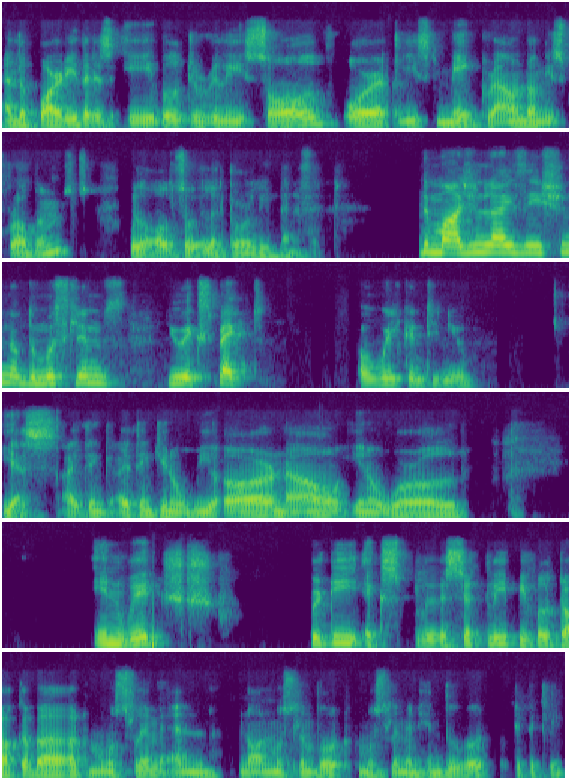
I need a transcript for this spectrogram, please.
And the party that is able to really solve or at least make ground on these problems will also electorally benefit. The marginalization of the Muslims you expect uh, will continue. Yes, I think I think you know we are now in a world in which pretty explicitly people talk about Muslim and non-Muslim vote, Muslim and Hindu vote typically,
